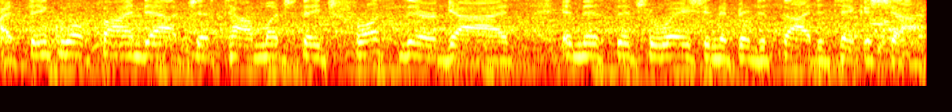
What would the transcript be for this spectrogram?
I think we'll find out just how much they trust their guys in this situation if they decide to take a shot.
